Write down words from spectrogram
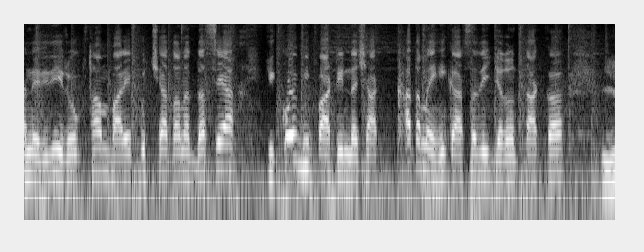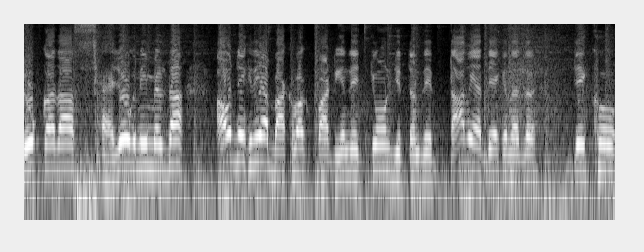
ਹਨੇਰੀ ਦੀ ਰੋਕਥਾਮ ਬਾਰੇ ਪੁੱਛਿਆ ਤਾਂ ਉਹਨਾਂ ਦੱਸਿਆ ਕਿ ਕੋਈ ਵੀ ਪਾਰਟੀ ਨਸ਼ਾ ਖਤਮ ਨਹੀਂ ਕਰ ਸਕਦੀ ਜਦੋਂ ਤੱਕ ਲੋਕਾਂ ਦਾ ਸਹਿਯੋਗ ਨਹੀਂ ਮਿਲਦਾ। ਆਓ ਦੇਖਦੇ ਹਾਂ ਵੱਖ-ਵੱਖ ਪਾਰਟੀਆਂ ਦੇ ਚੋਣ ਜਿੱਤਣ ਦੇ ਦਾਅਵਿਆਂ ਤੇ ਇੱਕ ਨਜ਼ਰ ਦੇਖੋ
